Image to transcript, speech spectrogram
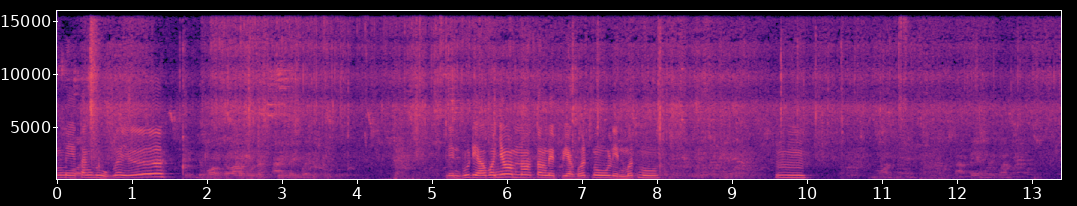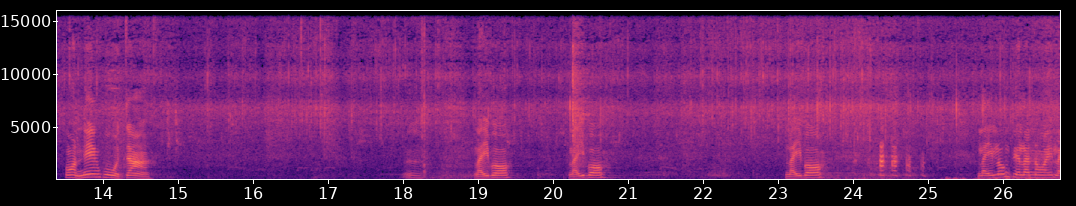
ตั้งแม่ตั้งลูกเลยเออเล่นผู้เดียวบ่ย่อมเนาะต้องได้เปียกเบิดมูเล่นเบิดมูอืมห่อนแห้งโพดจ้าอไหลบอไหลบอไหลบอไหลลงเทละหน้อย ไหล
